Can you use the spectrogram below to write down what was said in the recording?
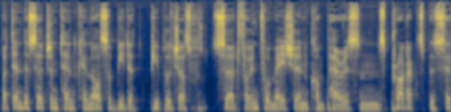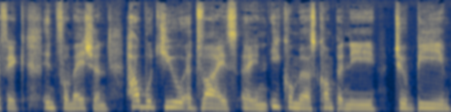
but then the search intent can also be that people just search for information, comparisons, product specific information. How would you advise an e-commerce company to be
